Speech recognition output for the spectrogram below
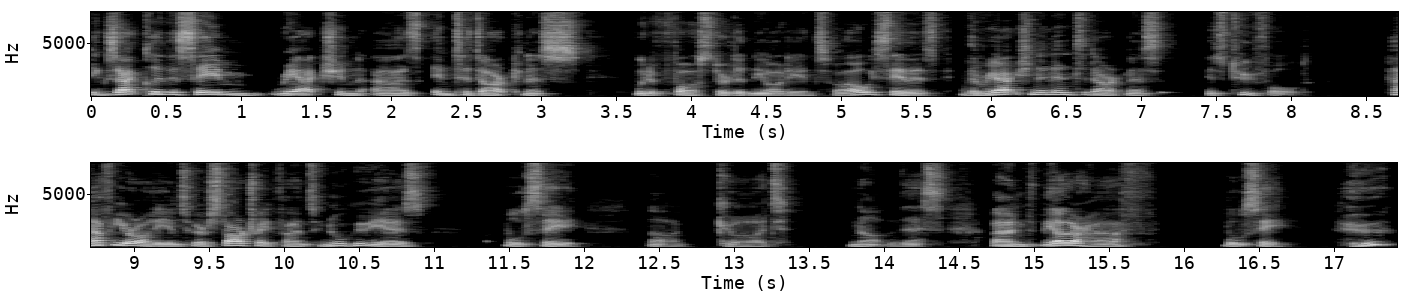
exactly the same reaction as Into Darkness would have fostered in the audience. So I always say this the reaction in Into Darkness is twofold. Half of your audience who are Star Trek fans who know who he is will say, Oh God, not this. And the other half will say, Who?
